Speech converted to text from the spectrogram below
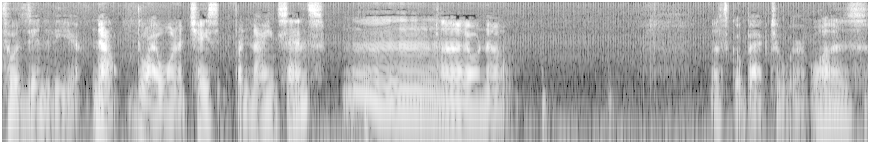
towards the end of the year. Now, do I want to chase it for nine cents? Mm, I don't know. Let's go back to where it was.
